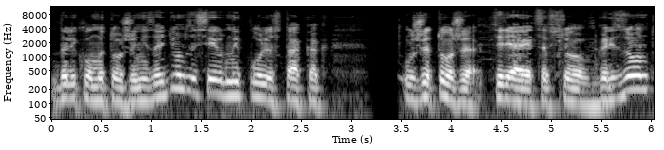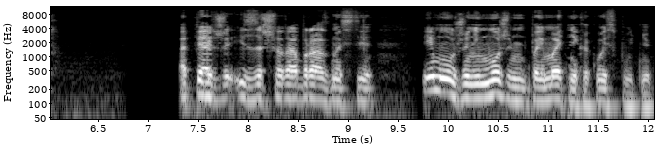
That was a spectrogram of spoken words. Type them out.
далеко мы тоже не зайдем за Северный полюс, так как уже тоже теряется все в горизонт, опять же из-за шарообразности, и мы уже не можем поймать никакой спутник.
